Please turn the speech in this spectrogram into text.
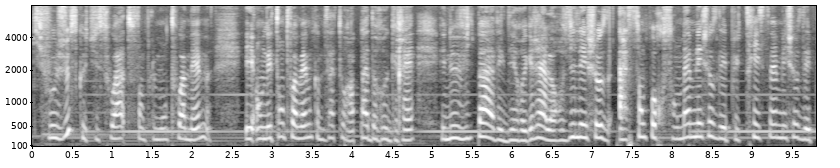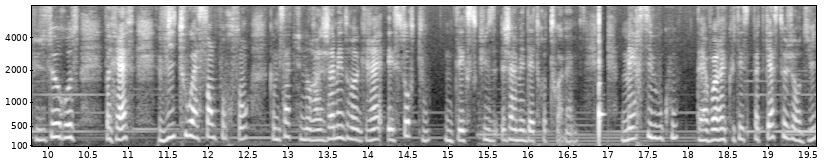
qu'il faut juste que tu sois tout simplement toi-même. Et en étant toi-même, comme ça, tu n'auras pas de regrets et ne vis pas avec des regrets. Alors, vis les choses à 100%, même les choses les plus tristes, même les choses les plus heureuses. Bref, vis tout à 100%. Comme ça, tu n'auras jamais de regrets et surtout, ne t'excuse jamais d'être toi-même. Merci beaucoup d'avoir écouté ce podcast aujourd'hui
